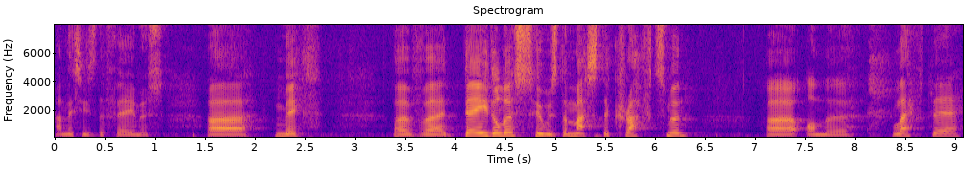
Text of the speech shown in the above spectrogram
And this is the famous uh, myth of uh, Daedalus, who was the master craftsman on the left there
